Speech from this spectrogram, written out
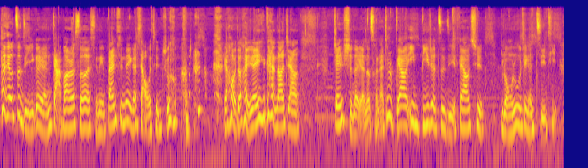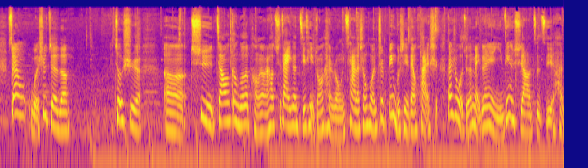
他就自己一个人打包着所有行李搬去那个小屋去住，然后我就很愿意看到这样真实的人的存在，就是不要硬逼着自己非要去融入这个集体。虽然我是觉得，就是。呃，去交更多的朋友，然后去在一个集体中很融洽的生活，这并不是一件坏事。但是我觉得每个人也一定需要自己很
